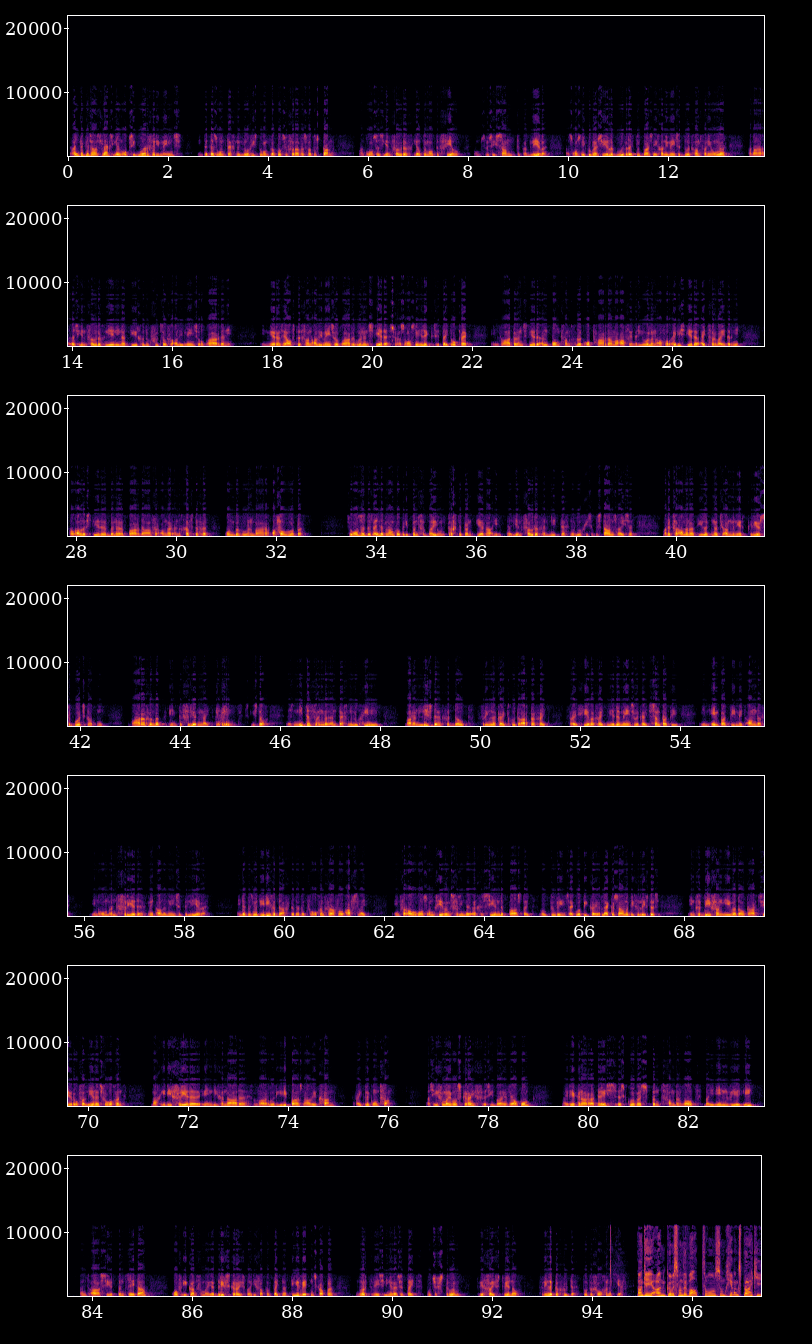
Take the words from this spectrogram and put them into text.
Nou, Eintlik is daar slegs een opsie oor vir die mens en dit is om tegnologies te ontwikkel so vinnig as wat ons kan want ons is eenvoudig heeltemal te veel om soos die san te kan lewe. As ons nie kommersiële boerdery toepas nie, gaan die mense doodgaan van die honger, want daar is eenvoudig nie in die natuur genoeg voedsel vir al die mense op aarde nie. en meer as helfte van al die mense op aarde woon in stede. So as ons nie elektrisiteit opwek en water in stede inpomp van groot opvaardamme af en riool en afval uit die stede uitverwyder nie, sal alle stede binne 'n paar dae verander in giftige, onbewoonbare afvalhope. So ons is dus eintlik lankal by die punt verby om terug te kan keer na 'n een, eenvoudige nuwe tegnologiese bestaanswyse, maar dit verander natuurlik niks aan meneer Kreer se boodskap nie. Ware geluk en tevredenheid, skus tog, is nie te vind in tegnologie nie, maar in liefde, geduld, vriendelikheid, goedhartigheid, vrygewigheid, medemenslikheid, simpatie en empatie met ander en om in vrede met alle mense te lewe. En dit is met hierdie gedagte dat ek vanoggend graag wil afsluit en vir al ons omgewingsvriende 'n geseënde Paastyd wil toewens. Ek hoop u kuier lekker saam met die geliefdes en vir die van u wat dalk hartseer of alleen is vanoggend, mag u die vrede en die genade waaroor hierdie Paasnaweek gaan, ryklik ontvang. As u vir my wil skryf, is u baie welkom. My rekenaaradres is kobus.vanderwalt@nwu.ac.za of u kan vir my 'n brief skryf by die fakulteit Natuurwetenskappe, Noordwes Universiteit, Potchefstroom 2520. Vriendelike groete tot 'n volgende keer. Dankie aan Kobus van der Walt, ons omgewingspraatjie.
